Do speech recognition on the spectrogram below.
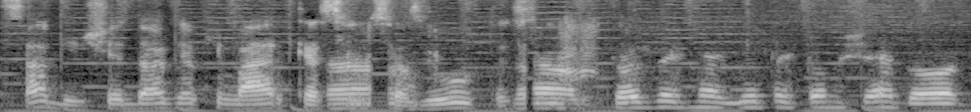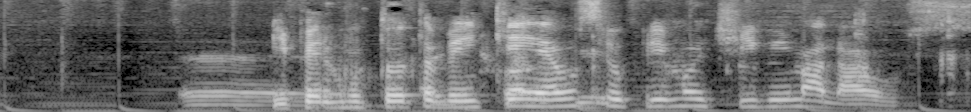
Sabe? O Sherdog é o que marca assim, não, suas lutas. Não, todas as minhas lutas estão no Sherdog. É, e perguntou também quem é o seu primo antigo em Manaus.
